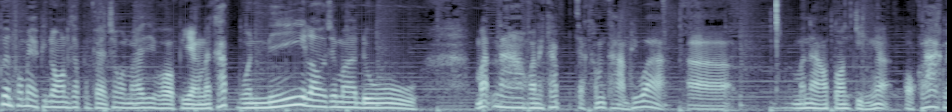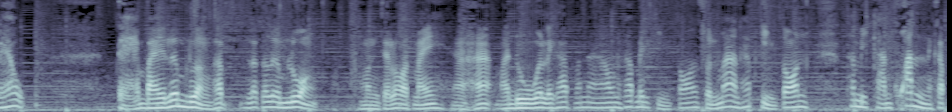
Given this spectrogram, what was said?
พื่อนๆพ่อแม่พี่น้องครับแฟนๆช่องไม้ที่พอเพียงนะครับ วันนี้เราจะมาดูมะนาวกันนะครับ จากคำถามที่ว่าอ่ามะนาวตอนกิ่งอะออกรากแล้ว แต่ใบเริ่มเหลืองครับ แล้วก็เริ่มร่วง มันจะรอดไหมอ่าฮะมาดูกันเลยครับมะนาวนะครับเป็นกิ่งตอนส่วนมากครับกิ่งตอนถ้ามีการควันนะครับ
